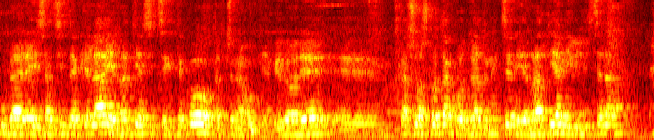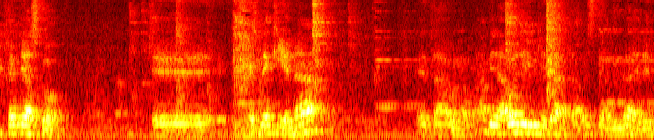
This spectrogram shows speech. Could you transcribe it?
ura ere izan zitekela irratia egiteko pertsona egokia. Gero ere, e, kasu askotan kontratu nintzen irratian ibilitzera jende asko. E, ez nekiena, eta, bueno, ah, hori ibilira, eta beste, ere,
